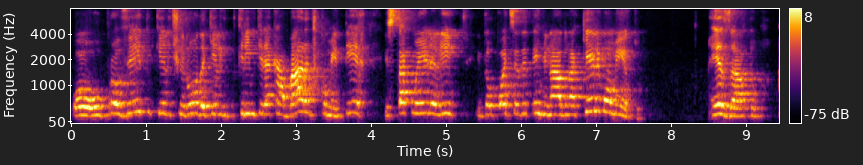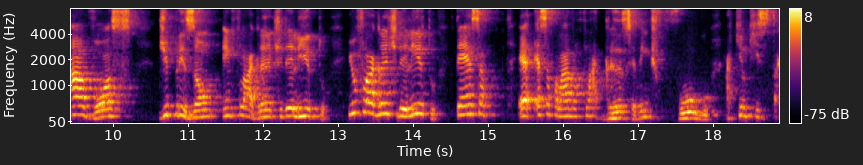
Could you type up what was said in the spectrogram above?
ou o proveito que ele tirou daquele crime que ele acabara de cometer está com ele ali. Então pode ser determinado naquele momento exato a voz de prisão em flagrante delito. E o flagrante delito tem essa é, essa palavra flagrância, vem de fogo, aquilo que está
